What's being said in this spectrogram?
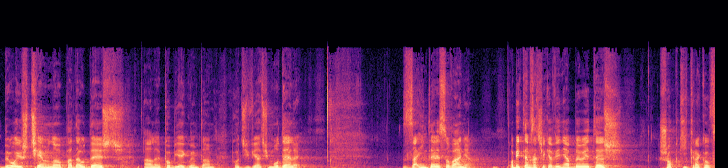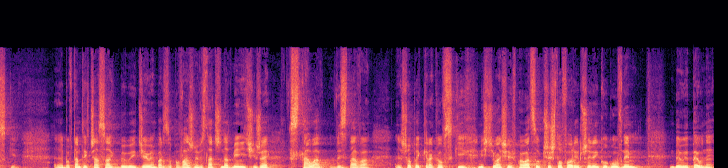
Było już ciemno, padał deszcz, ale pobiegłem tam podziwiać modele. Zainteresowania. Obiektem zaciekawienia były też szopki krakowskie. E, bo w tamtych czasach były dziełem bardzo poważnym. Wystarczy nadmienić, że stała wystawa szopek krakowskich mieściła się w Pałacu Krzysztofory przy rynku głównym. Były pełne e,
